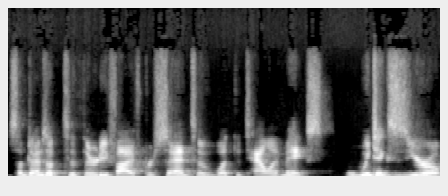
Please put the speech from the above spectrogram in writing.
sometimes up to 35% of what the talent makes. We take 0%.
